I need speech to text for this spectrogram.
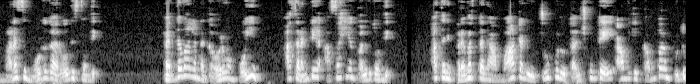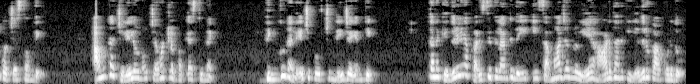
మనసు మూగగా రోధిస్తోంది. పెద్దవాళ్ళన్న గౌరవం పోయి అసలంటే అసహ్యం కలుగుతోంది. అతని ప్రవర్తన మాటలు చూపులు తలుచుకుంటే ఆమెకి కంపరం పుట్టుకొచ్చేస్తోంది. అంత చెలిలోనూ చెమట్లు పట్టేస్తున్నాయి. దిగ్గున లేచి కూర్చుంది జయంతి. తనకెదురైన పరిస్థితి లాంటిది ఈ సమాజంలో ఏ ఆడదానికి ఎదురు కాకూడదు.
